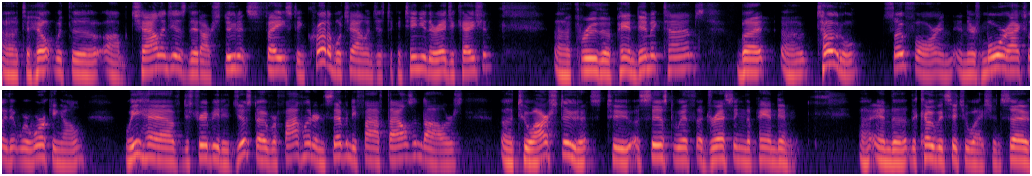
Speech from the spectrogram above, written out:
uh, to help with the um, challenges that our students faced, incredible challenges to continue their education uh, through the pandemic times. But uh, total so far, and, and there's more actually that we're working on, we have distributed just over $575,000 uh, to our students to assist with addressing the pandemic uh, and the, the COVID situation. So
